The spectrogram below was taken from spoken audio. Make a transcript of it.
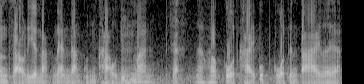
วันเสาร์นี่จะหนักแน่นดังขุนเขายึดมั่นครับนะพอโกรธใครปุ๊บโกรธกันตายเลยอะ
